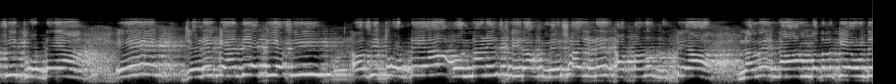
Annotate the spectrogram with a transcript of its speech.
ਅਸੀਂ ਤੁਹਾਡੇ ਆ। ਇਹ ਜਿਹੜੇ ਕਹਿੰਦੇ ਆ ਕਿ ਅਸੀਂ ਅਸੀਂ ਤੁਹਾਡੇ ਆ, ਉਹਨਾਂ ਨੇ ਫਿਰ ਹਮੇਸ਼ਾ ਜਿਹੜੇ ਆਪਾਂ ਨੂੰ ਲੁੱਟਿਆ। ਨਵੇਂ ਨਾਮ ਬਦਲ ਕੇ ਆਉਂਦੇ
